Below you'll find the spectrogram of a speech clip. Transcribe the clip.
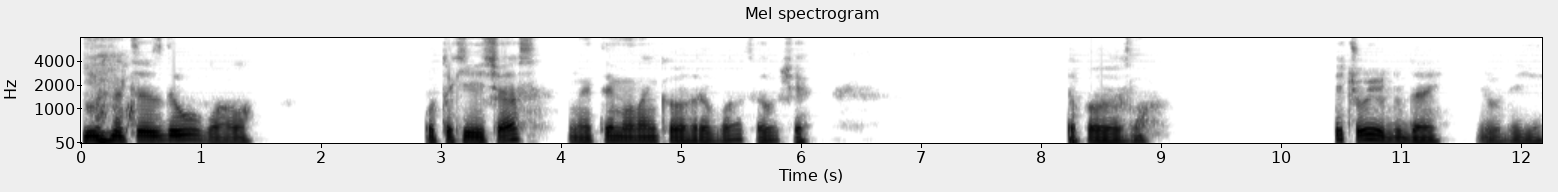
Мене це здивувало. У такий час знайти маленького гриба це взагалі. Це повезло. Я чую людей, люди є.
